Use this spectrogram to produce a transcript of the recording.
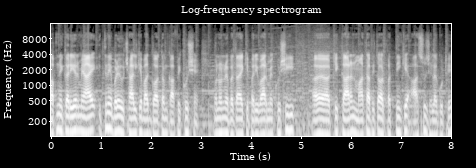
अपने करियर में आए इतने बड़े उछाल के बाद गौतम काफ़ी खुश हैं। उन्होंने बताया कि परिवार में खुशी के कारण माता पिता और पत्नी के आँसू झलक उठे।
